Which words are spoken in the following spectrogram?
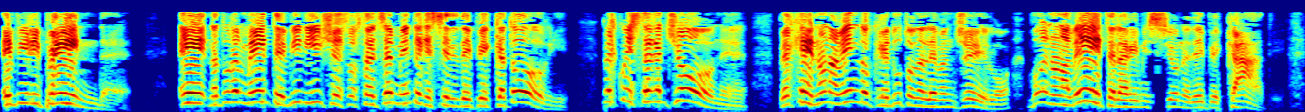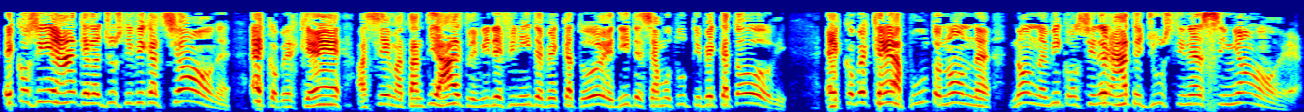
e vi riprende e naturalmente vi dice sostanzialmente che siete dei peccatori. Per questa ragione, perché non avendo creduto nell'Evangelo, voi non avete la remissione dei peccati. E così è anche la giustificazione. Ecco perché, assieme a tanti altri, vi definite peccatori e dite siamo tutti peccatori. Ecco perché, appunto, non, non vi considerate giusti nel Signore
